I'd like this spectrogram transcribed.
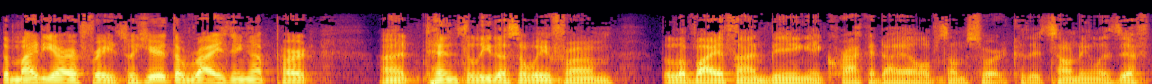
the mighty are afraid. So here the rising up part uh, tends to lead us away from the Leviathan being a crocodile of some sort because it's sounding as if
